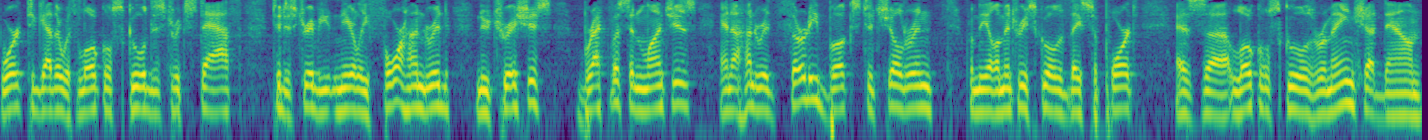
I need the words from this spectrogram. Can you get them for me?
worked together with local school district staff to distribute nearly 400 nutritious breakfasts and lunches and 130 books to children from the elementary school that they support as uh, local schools remain shut down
